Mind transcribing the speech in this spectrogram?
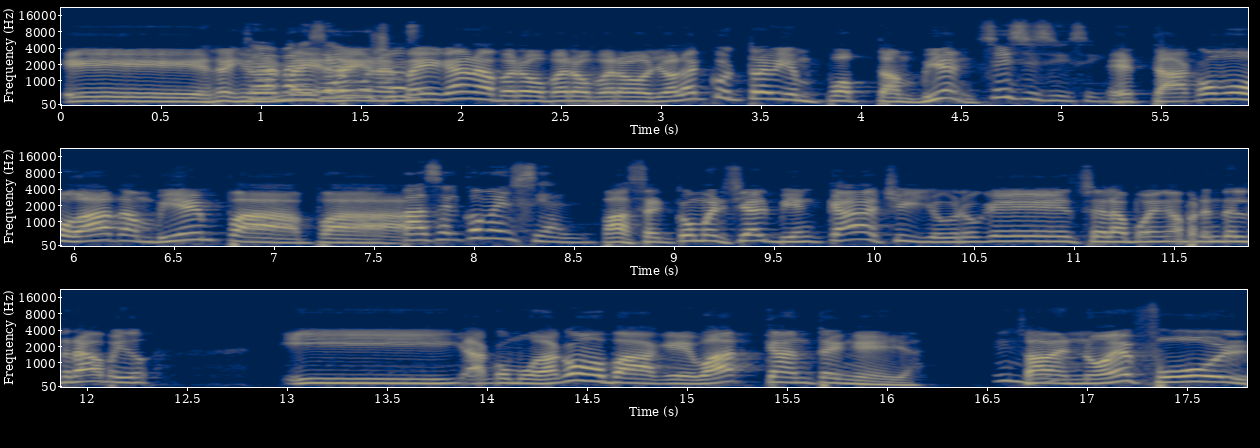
eh, regional, me- mexicana, pero, pero, pero yo la encontré bien pop también. Sí, sí, sí, sí. Está acomodada también para Para hacer comercial. para hacer comercial bien catchy. Yo creo que se la pueden aprender rápido. y acomoda como para que Bad cante en ella. ¿Sabes? No es full,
